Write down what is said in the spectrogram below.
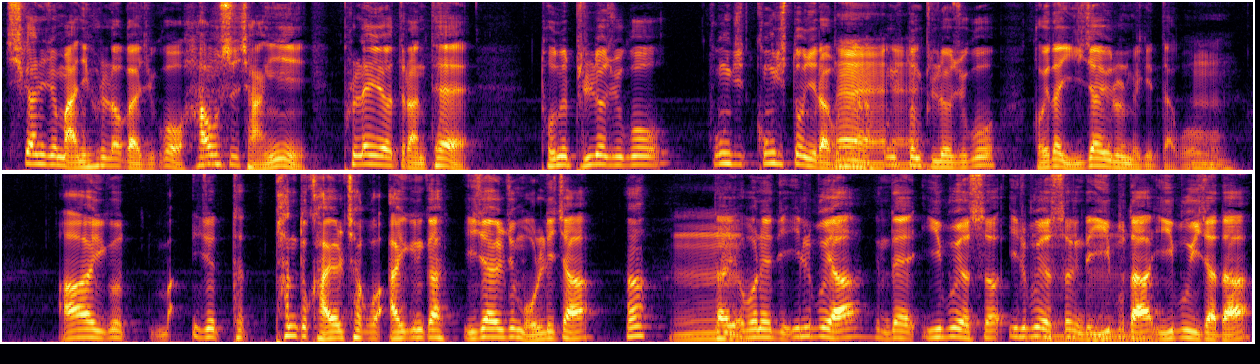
시간이 좀 많이 흘러가지고 하우스 장이 플레이어들한테 돈을 빌려주고 공지 공지돈이라고 네. 공지돈 네. 빌려주고 거기다 이자율을 매긴다고. 음. 아 이거 마- 이제 다- 판도 가열차고 아 그러니까 이자율 좀 올리자. 어? 음. 나 이번에 1부야. 근데 2부였어. 1부였어. 근데 2부다. 2부 이자다.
